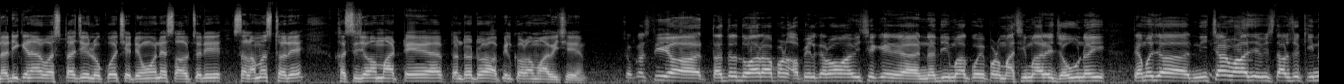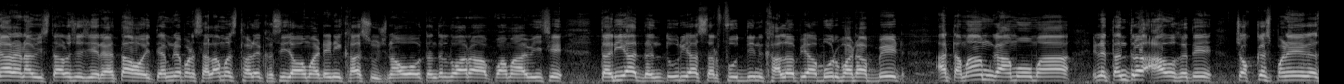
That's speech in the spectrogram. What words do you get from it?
નદી કિનારે વસતા જે લોકો છે તેઓને સાવચેતી સલામત સ્થળે ખસી જવા માટે તંત્ર દ્વારા અપીલ કરવામાં આવી છે. ચોક્કસથી તંત્ર દ્વારા પણ અપીલ કરવામાં આવી છે કે નદીમાં કોઈ પણ માછીમારે જવું નહીં. તેમજ નીચાણવાળા જે વિસ્તારો છે, કિનારાના વિસ્તારો છે, જે રહેતા હોય, તેમને પણ સલામત સ્થળે ખસી જવા માટેની ખાસ સૂચનાઓ તંત્ર દ્વારા આપવામાં આવી છે. તરિયા, દંતુરિયા, સરફુદ્દીન, ખાલપિયા, બોરભાઠા, બેટ, આ તમામ ગામોમાં, એટલે તંત્ર આ વખતે ચોક્કસપણે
